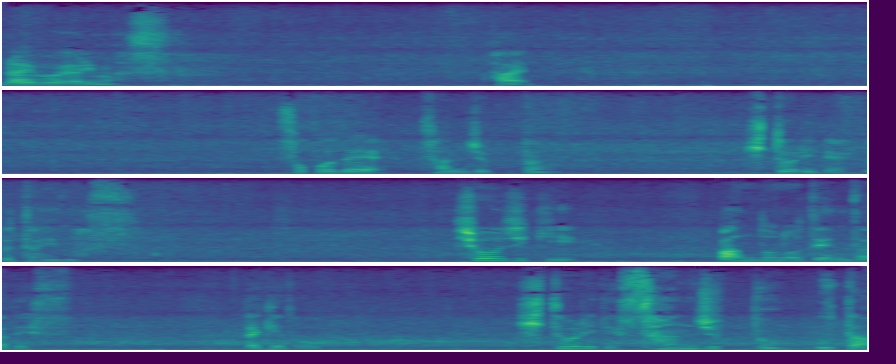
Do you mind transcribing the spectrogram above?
ライブをやります。はい。そこで30分。1人で歌います。正直バンドの前座です。だけど1人で30分歌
